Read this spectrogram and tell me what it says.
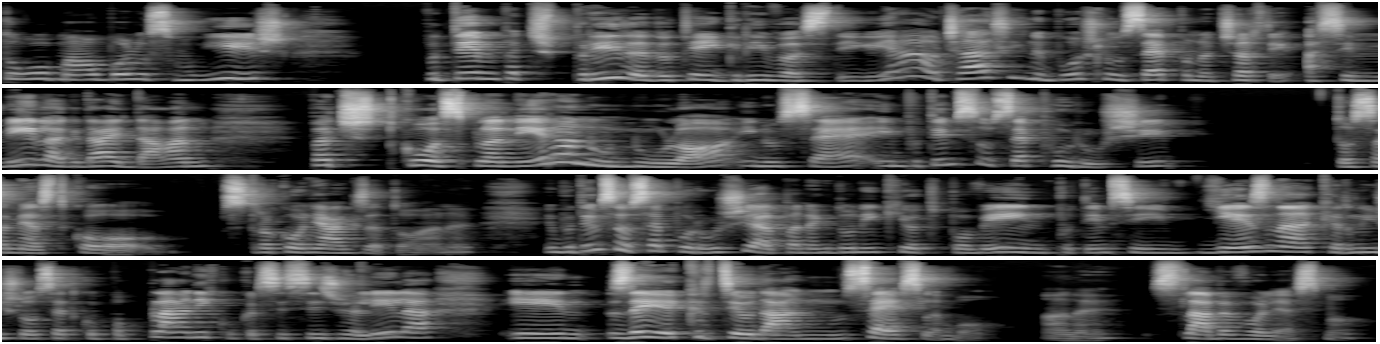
to malo bolj usvojiš, potem pač pride do te igrivosti. Ja, včasih ne bo šlo vse po načrtih, a si imela kdaj dan, pač tako splaniran v nulo in vse, in potem se vse poruši. To sem jaz tako strokovnjak za to. In potem se vse poruši, ali pa nekdo nekaj odpove, in potem si jezna, ker ni šlo vse tako po planih, kot si si želela, in zdaj je kar cel dan vse slabo, slabe volje smo.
